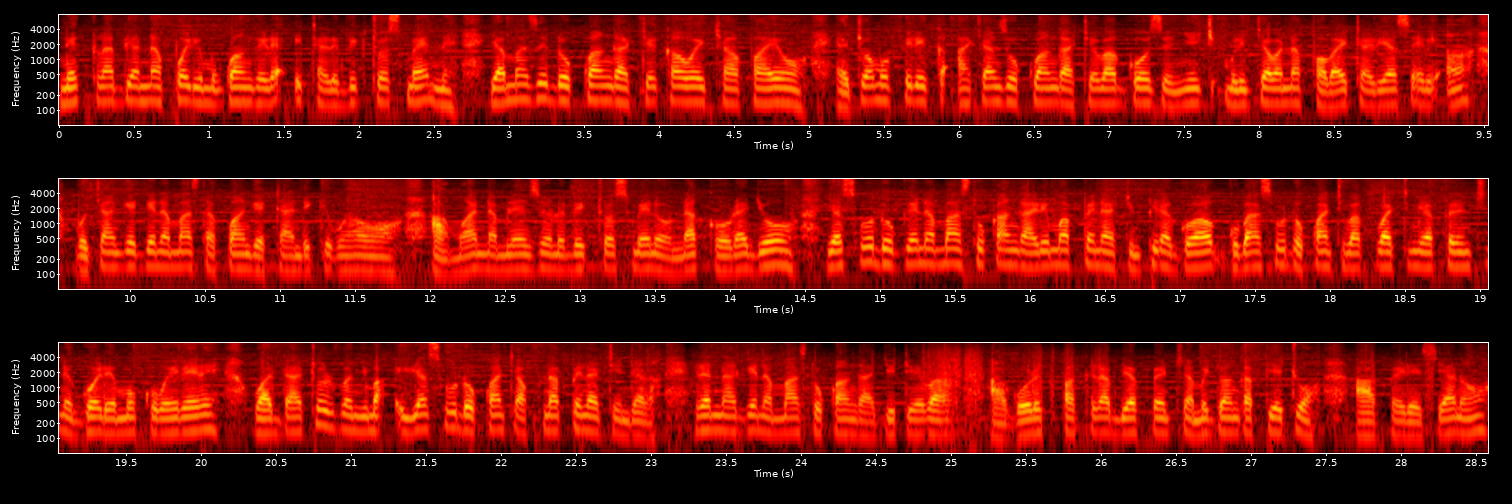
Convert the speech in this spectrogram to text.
Ne club ya napoli mu ggwanga erya italy victor smen yamaze dde okuba nga ateekawo ekyafaayo ekyomufirika akyanza okuba nga ateeba goozi enyingi muli kyabannaffe abaitalia seri a bukyanga egenda master kubanga etandikibwawo amwana mulenzi ono victor smen olunaku olwajjo yasobodde okugenda maaso tuka nga ali mwa penalty mpira gwe basobodde okuba nti bakuba ttimu ya ferentine goal emu ku bwerere. Wadde ate oluvannyuma eryasobodde okuba nti afuna penalty endala era n'agenda maaso tuka nga agiteeba agolkipa club ya ferentine amijwanga pietro aperesiano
